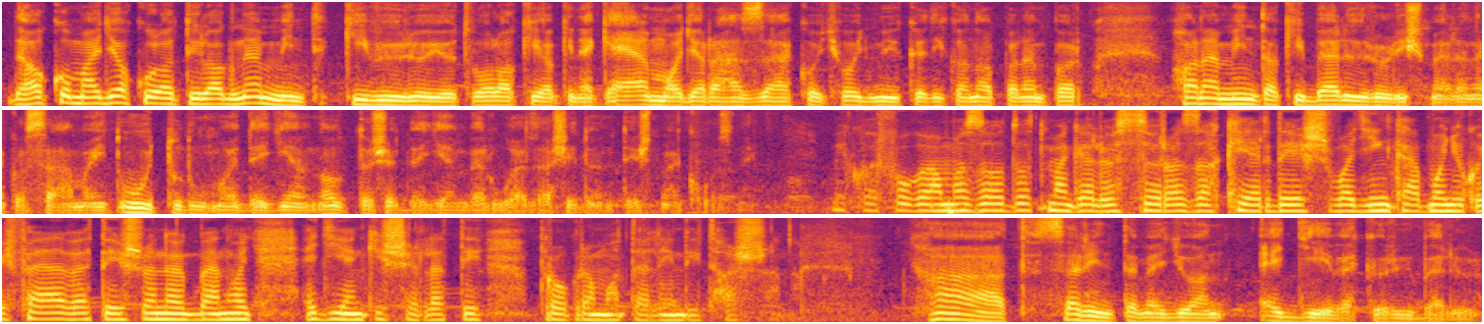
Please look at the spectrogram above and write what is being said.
de akkor már gyakorlatilag nem mint kívülről jött valaki, akinek elmagyarázzák, hogy hogy működik a napelempark, hanem mint aki belülről ismer ennek a számait. Úgy tudunk majd egy ilyen adott esetben egy ilyen beruházási döntést meghozni. Mikor fogalmazódott meg először az a kérdés, vagy inkább mondjuk, hogy felvetés önökben, hogy egy ilyen kísérleti programot elindíthassanak? Hát szerintem egy olyan egy éve körülbelül.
